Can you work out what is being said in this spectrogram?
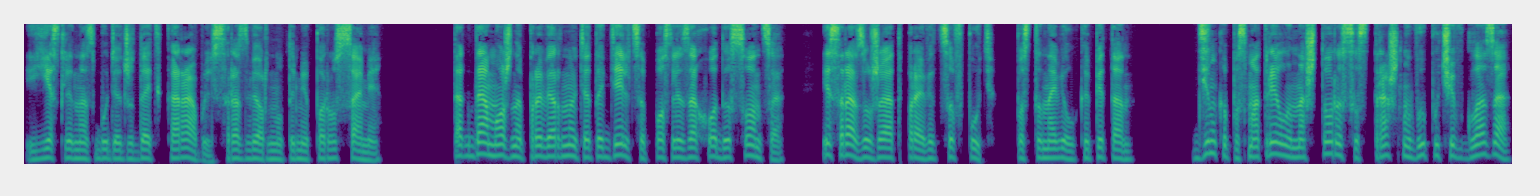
«Если нас будет ждать корабль с развернутыми парусами». Тогда можно провернуть это дельце после захода солнца и сразу же отправиться в путь», — постановил капитан. Динка посмотрела на Штороса, страшно выпучив глаза.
